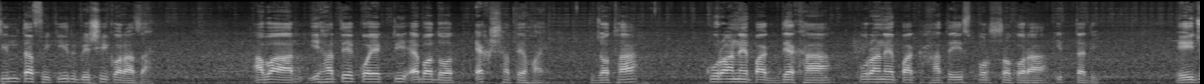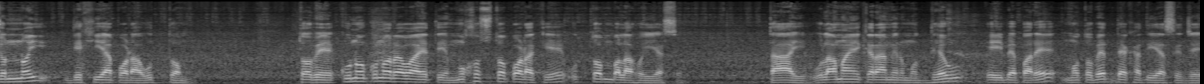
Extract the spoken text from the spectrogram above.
চিন্তা ফিকির বেশি করা যায়। আবার ইহাতে কয়েকটি আবাদত একসাথে হয়, যথা কোরআনে পাক দেখা, কোরআনে পাক হাতে স্পর্শ করা ইত্যাদি। এই জন্যই দেখিয়া পড়া উত্তম। তবে কোনো কোনো রেওয়ায়তে মুখস্থ পড়াকে উত্তম বলা হইয়াছে। তাই উলামায়ে কেরামের মধ্যেও এই ব্যাপারে মতভেদ দেখা দিয়াছে যে,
